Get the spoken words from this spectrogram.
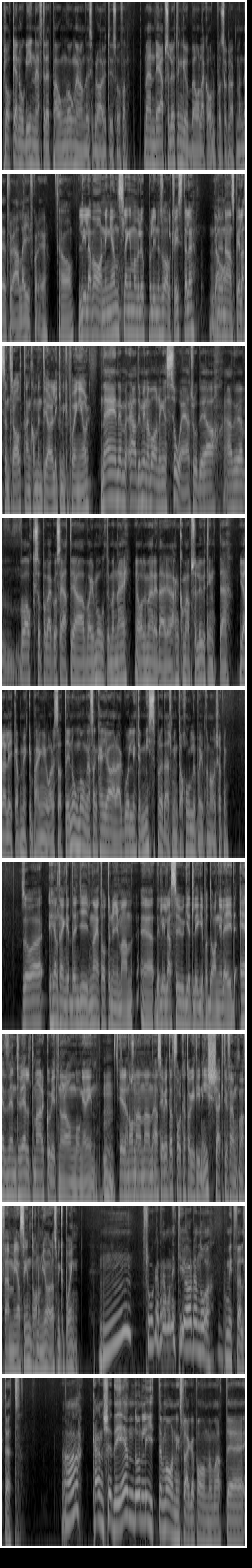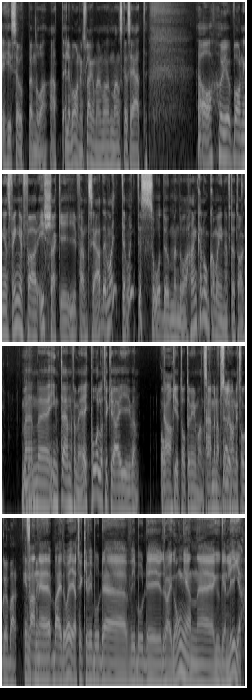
plockar nog in efter ett par omgångar om det ser bra ut i så fall. Men det är absolut en gubbe att hålla koll på såklart. Men det tror jag alla IFK gör. Ja. Lilla varningen slänger man väl upp på Linus Wahlqvist eller? Ja. Nu när han spelar centralt. Han kommer inte göra lika mycket poäng i år. Nej, nej men, ja, du menar varningen så. Jag trodde jag, ja, jag var också på väg att säga att jag var emot det, men nej, jag håller med dig där. Han kommer absolut inte göra lika mycket poäng i år. Så det är nog många som kan göra, går lite miss på det där som inte håller på IFK Norrköping. Så helt enkelt, den givna är Totte Nyman. Eh, Det lilla suget ligger på Daniel Eid, eventuellt Markovic några omgångar in. är det någon absolut. annan? Alltså jag vet att folk har tagit in Ishak till 5,5, men jag ser inte honom göra så mycket poäng. Frågan är om man inte gör det ändå på mittfältet. Ja, kanske. Det är ändå en liten varningsflagga på honom att eh, hissa upp ändå. Att, eller varningsflagga, men man ska säga att Ja, höja upp varningens finger för Ishak i fantasy. Ja, det var inte, var inte så dum ändå. Han kan nog komma in efter ett tag. Men eh, inte än för mig. Ekpola tycker jag är given. Och Ja. ja. Totte Nyman. Men där har ni två gubbar. Fan, mig. eh, by the way, jag tycker vi borde, vi borde ju dra igång en Guggenliga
